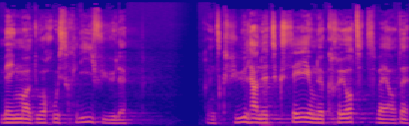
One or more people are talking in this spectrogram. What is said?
manchmal durchaus klein fühlen. Wir können das Gefühl haben, nicht gesehen und nicht gehört zu werden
